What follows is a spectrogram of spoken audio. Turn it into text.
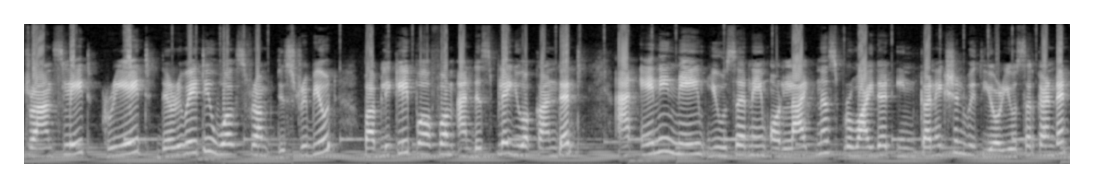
translate, create derivative works from distribute, publicly perform and display your content and any name, username or likeness provided in connection with your user content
